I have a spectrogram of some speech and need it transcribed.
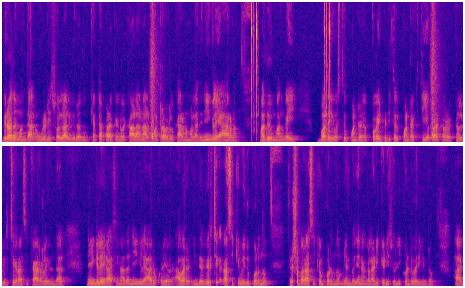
விரோதம் வந்தால் உங்களுடைய சொல்லால் விரோதம். கெட்ட பழக்கங்களுக்கு ஆளானால் மற்றவர்கள் காரணம் அல்லது நீங்களே ஆரணம். மது மங்கை போதை வஸ்து போன்ற புகைப்பிடித்தல் போன்ற தீய பழக்க வழக்கங்கள் விருச்சிக ராசிக்காரர்கள் இருந்தால் நீங்களே ராசினாதான் நீங்களே ஆறுக்குடையவர். அவர் இந்த விருச்சிக ராசிக்கும் இது பொருந்தும் ரிஷப ராசிக்கும் பொருந்தும் என்பதை நாங்கள் அடிக்கடி சொல்லி கொண்டு வருகின்றோம். ஆக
